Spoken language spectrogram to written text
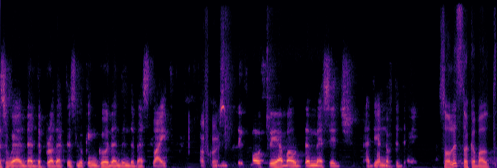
as well that the product is looking good and in the best light. Of course. It's mostly about the message at the end of the day. So let's talk about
